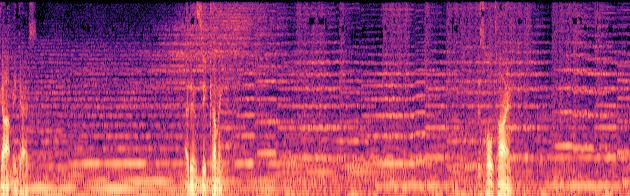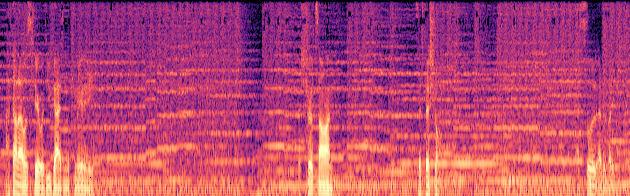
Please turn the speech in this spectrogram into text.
Got me, guys. I didn't see it coming. This whole time, I thought I was here with you guys in the community. The shirt's on. It's official. I salute everybody.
